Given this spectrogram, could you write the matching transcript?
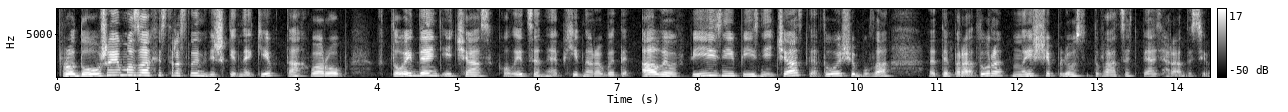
Продовжуємо захист рослин від шкідників та хвороб в той день і час, коли це необхідно робити, але в пізній пізній час для того, щоб була температура нижче плюс 25 градусів.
